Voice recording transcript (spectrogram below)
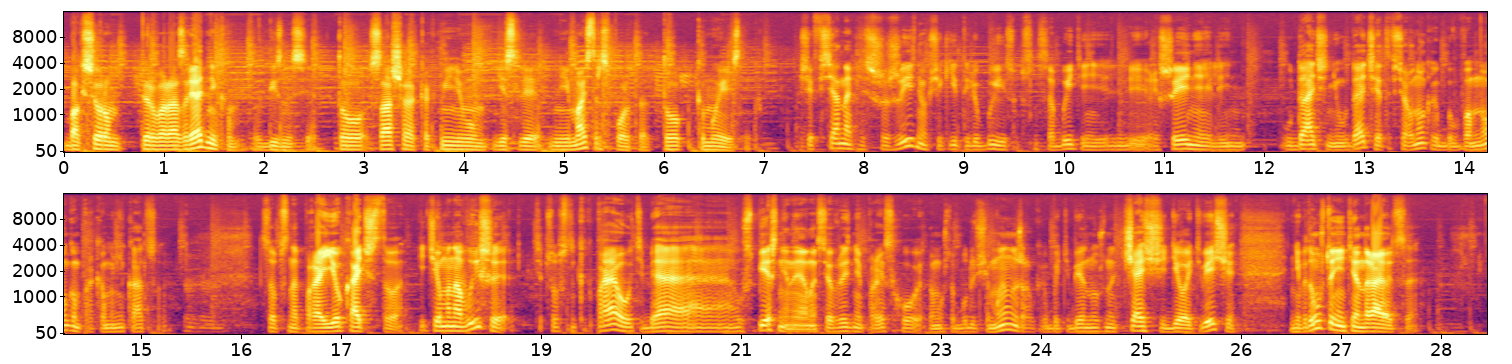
боксером-перворазрядником в бизнесе, то Саша, как минимум, если не мастер спорта, то КМСник. Вообще вся наша жизнь, вообще какие-то любые, собственно, события или решения, или удачи, неудачи, это все равно как бы во многом про коммуникацию. Собственно, про ее качество. И чем она выше, тем, собственно, как правило, у тебя успешнее, наверное, все в жизни происходит. Потому что, будучи менеджером, как бы тебе нужно чаще делать вещи, не потому что они тебе нравятся,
